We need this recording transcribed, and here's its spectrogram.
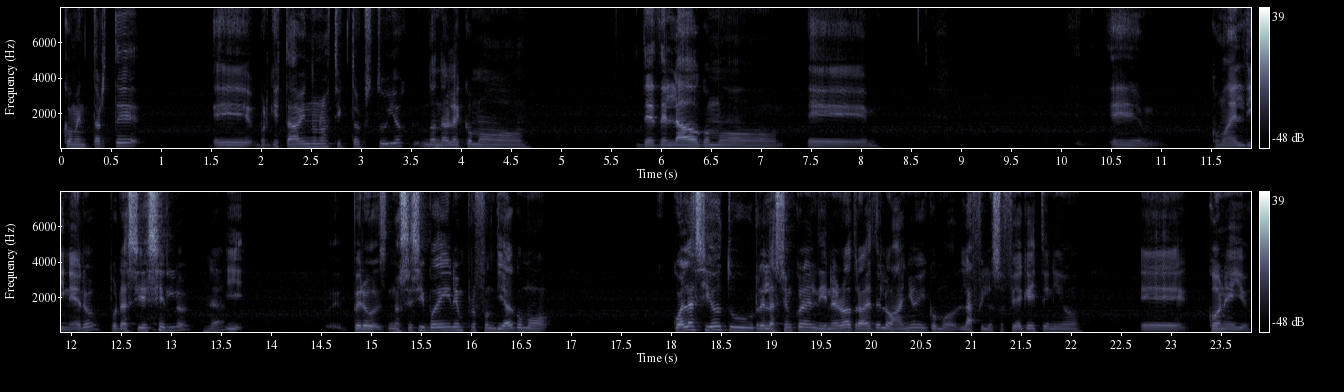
comentarte, eh, porque estaba viendo unos TikToks tuyos donde Mm. hablé como desde el lado como... eh, eh, como del dinero, por así decirlo. Y, pero no sé si pueden ir en profundidad como cuál ha sido tu relación con el dinero a través de los años y como la filosofía que has tenido eh, con ello.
